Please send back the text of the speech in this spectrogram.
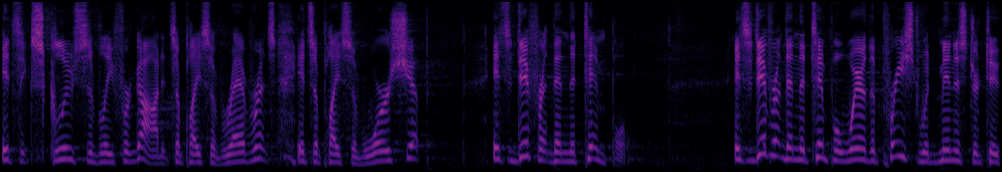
It's exclusively for God. It's a place of reverence, it's a place of worship. It's different than the temple. It's different than the temple where the priest would minister to.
